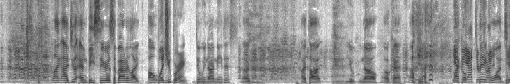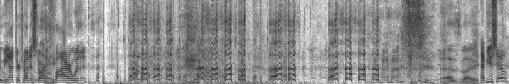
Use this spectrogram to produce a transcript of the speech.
like I just and be serious about it. Like oh, What'd you bring? do we not need this? Uh, I thought you no okay. You'd like be a out there big trying to- one You'd be out there trying to start a fire with it. That's funny. Have you so?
